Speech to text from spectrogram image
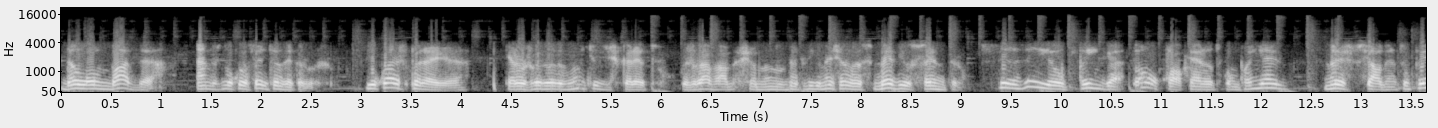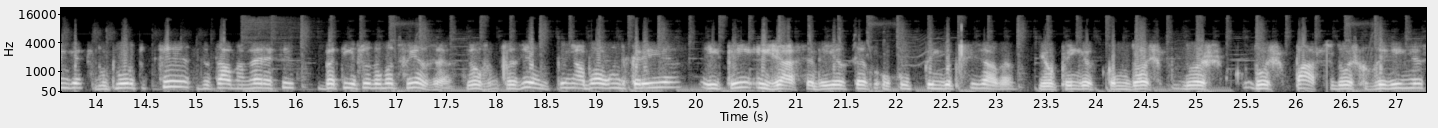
da Lombada, ambos no Conselho de Santa Cruz. E o Carlos Pereira, que era um jogador muito discreto, jogava, chamando, antigamente chamava-se médio centro, dizia o Pinga ou qualquer outro companheiro, mas especialmente o Pinga, no Porto, que de tal maneira que batia toda uma defesa. Ele fazia um, punha a bola onde queria e, que, e já sabia o que o Pinga precisava. E o Pinga, com dois, dois, dois passos, duas corridinhas,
